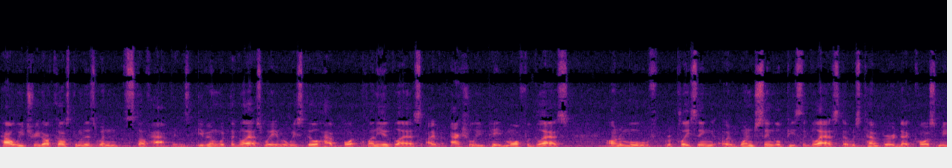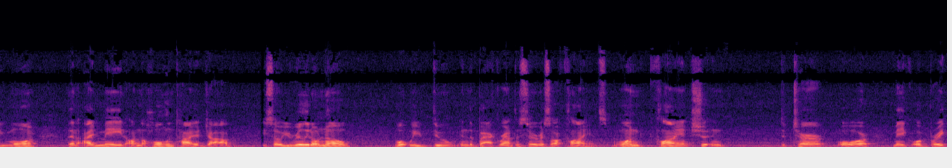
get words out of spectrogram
how we treat our customers when stuff happens. Even with the glass waiver, we still have bought plenty of glass. I've actually paid more for glass on a move, replacing a one single piece of glass that was tempered that cost me more than I made on the whole entire job. So you really don't know what we do in the background to service our clients. One client shouldn't deter or make or break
